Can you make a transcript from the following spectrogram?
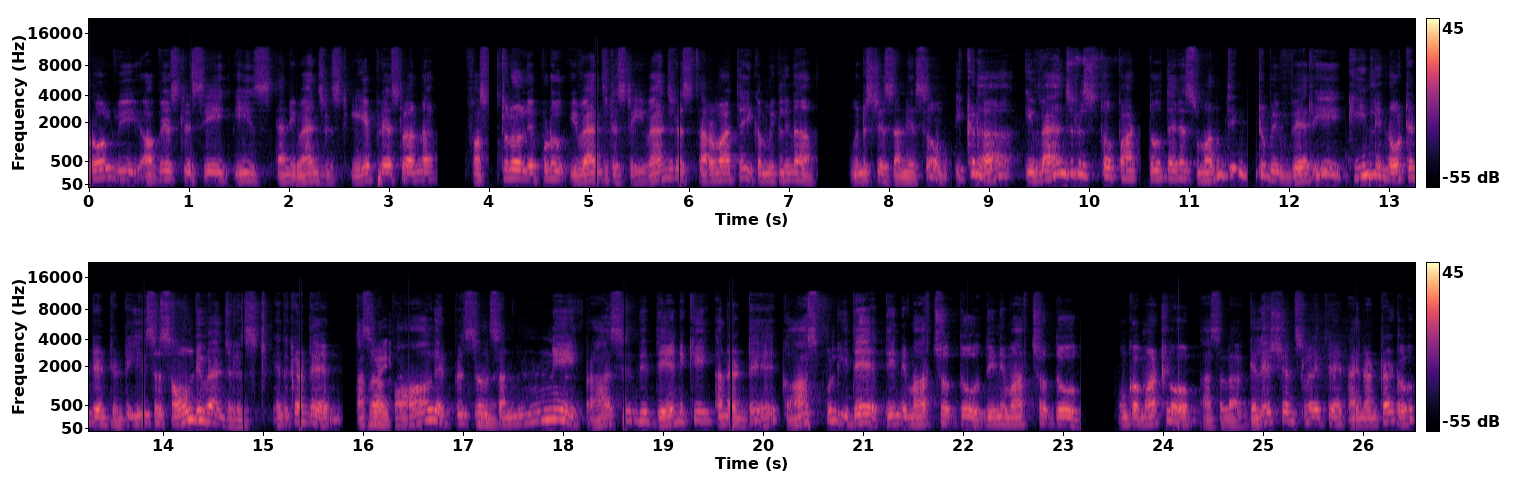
role we obviously see is an evangelist a ప్లేస్లో అన్నా ఫస్ట్ రోల్ ఎప్పుడు ఇవాంజలిస్ట్ ఇవాంజలిస్ట్ తర్వాతే ఇక మిగిలిన మినిస్ట్రీస్ అన్ని. సో ఇక్కడ ఇవాంజలిస్ట్తో పాటు there is one thing to be very keenly noted ఏంటంటే ఈస్ అ సౌండ్ ఇవాంజలిస్ట్ ఎందుకంటే అసలు. పాల్ ఎపిసోడ్స్ అన్ని రాసింది దేనికి అని అంటే గాస్పుల్ ఇదే దీన్ని మార్చొద్దు దీన్ని మార్చొద్దు ఇంకో మాటలో అసలు గెలేషియన్స్లో అయితే ఆయన అంటాడు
